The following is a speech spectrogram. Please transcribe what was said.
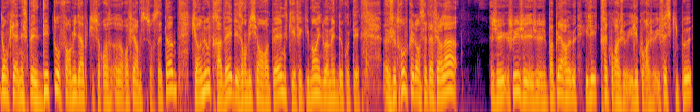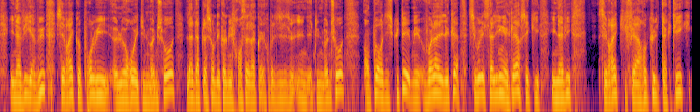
Donc il y a une espèce d'étau formidable qui se referme sur cet homme, qui en outre avait des ambitions européennes qui effectivement il doit mettre de côté. Euh, je trouve que dans cette affaire-là, Je, je, je, je vais pas plaire. Il est très courageux. Il est courageux. Il fait ce qu'il peut. Il navigue à vue. C'est vrai que pour lui, l'euro est une bonne chose. L'adaptation de l'économie française à la compétition est une bonne chose. On peut en discuter, mais voilà, il est clair. Si vous voulez, sa ligne est claire, c'est qu'il il navigue. C'est vrai qu'il fait un recul tactique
